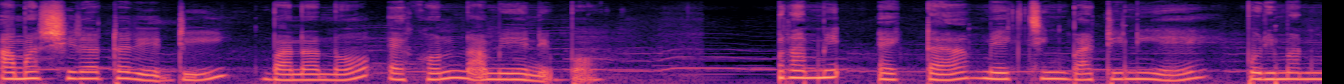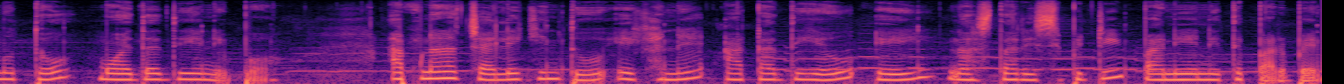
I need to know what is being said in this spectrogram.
আমার শিরাটা রেডি বানানো এখন নামিয়ে নেব। আমি একটা মিক্সিং বাটি নিয়ে পরিমাণ মতো ময়দা দিয়ে নেব। আপনারা চাইলে কিন্তু এখানে আটা দিয়েও এই নাস্তা রেসিপিটি বানিয়ে নিতে পারবেন।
